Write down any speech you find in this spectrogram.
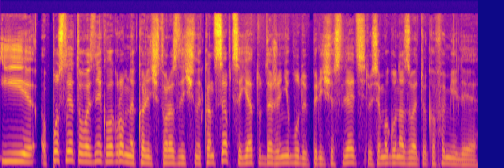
И после этого возникло огромное количество различных концепций. Я тут даже не буду перечислять. То есть я могу назвать только фамилии.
